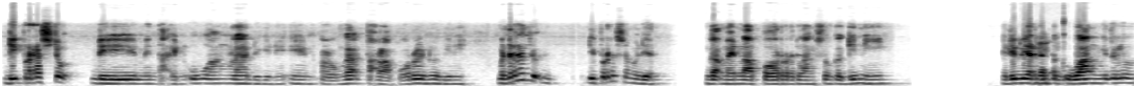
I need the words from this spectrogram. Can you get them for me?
diperes cuk dimintain uang lah diginiin kalau enggak tak laporin ke gini beneran cuk diperes sama dia nggak main lapor langsung ke gini jadi biar dapat uang gitu loh.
